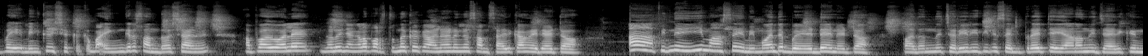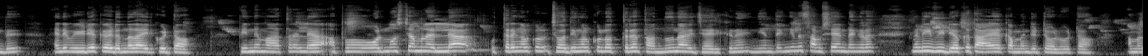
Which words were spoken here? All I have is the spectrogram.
അപ്പോൾ എമിനിക്ക് വിശക്കൊക്കെ ഭയങ്കര സന്തോഷമാണ് അപ്പോൾ അതുപോലെ നിങ്ങൾ ഞങ്ങളെ പുറത്തുനിന്നൊക്കെ കാണുകയാണെങ്കിൽ സംസാരിക്കാൻ വരിക കേട്ടോ. ആ പിന്നെ ഈ മാസം എമിമോന്റെ ബർത്ത്ഡേ ആണ് കേട്ടോ. അപ്പോൾ അതൊന്ന് ചെറിയ രീതിയിൽ സെലിബ്രേറ്റ് ചെയ്യണമെന്ന് വിചാരിക്കുന്നുണ്ട് അതിന്റെ വീഡിയോ ഒക്കെ ഇടുന്നതായിരിക്കും കേട്ടോ. പിന്നെ മാത്രമല്ല അപ്പോൾ ഓൾമോസ്റ്റ് നമ്മൾ എല്ലാ ഉത്തരങ്ങൾക്കും ചോദ്യങ്ങൾക്കുള്ള ഉത്തരം തന്നു എന്നാണ് വിചാരിക്കുന്നത് ഇനി എന്തെങ്കിലും സംശയം ഉണ്ടെങ്കിൽ നിങ്ങൾ ഈ വീഡിയോക്ക് താഴെ കമന്റ് ഇട്ടോളൂ കേട്ടോ. നമ്മൾ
